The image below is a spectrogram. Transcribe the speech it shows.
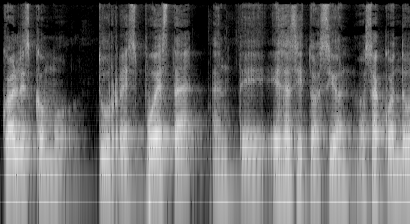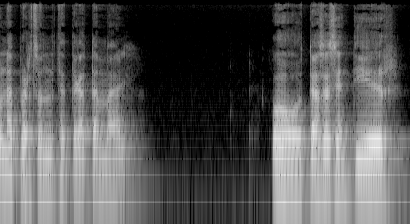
cuál es como tu respuesta ante esa situación. O sea, cuando una persona te trata mal o te hace sentir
